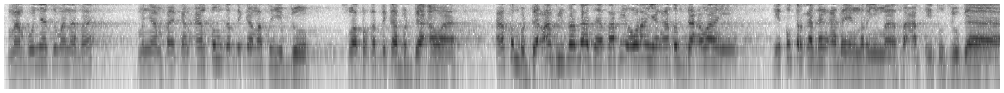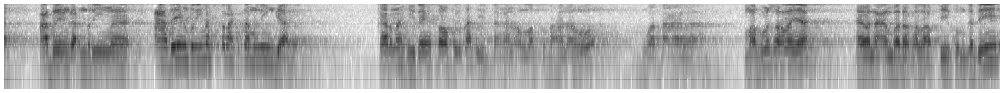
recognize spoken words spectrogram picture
Mampunya cuma apa? menyampaikan antum ketika masih hidup, suatu ketika berdakwah, antum berdakwah bisa saja, tapi orang yang antum dakwai itu terkadang ada yang nerima saat itu juga, ada yang enggak nerima, ada yang nerima setelah kita meninggal. Karena hidayah taufik tadi di tangan Allah Subhanahu wa taala. Mafhum salah ya? Ayo na'am barakallahu fikum. Jadi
